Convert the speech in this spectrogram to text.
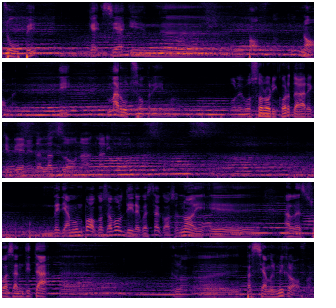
Zuppi, che si è in, eh, imposto il nome di Maruzzo I. Volevo solo ricordare che viene dalla zona La Riforma. Vediamo un po' cosa vuol dire questa cosa. Noi eh, alla Sua Santità eh, lo, eh, passiamo il microfono.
